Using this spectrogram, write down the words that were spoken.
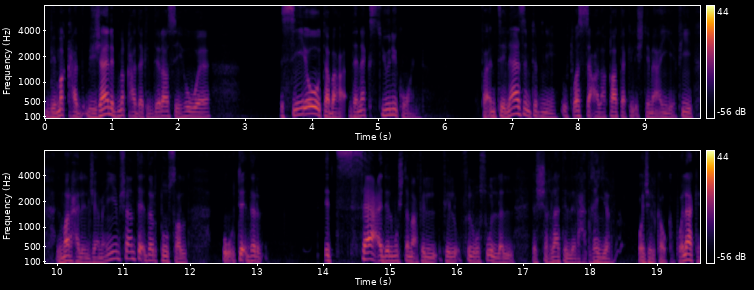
بمقعد بجانب مقعدك الدراسي هو ال CEO تبع the next unicorn فأنت لازم تبني وتوسع علاقاتك الاجتماعية في المرحلة الجامعية مشان تقدر توصل وتقدر تساعد المجتمع في في في الوصول للشغلات اللي راح تغير وجه الكوكب. ولكن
